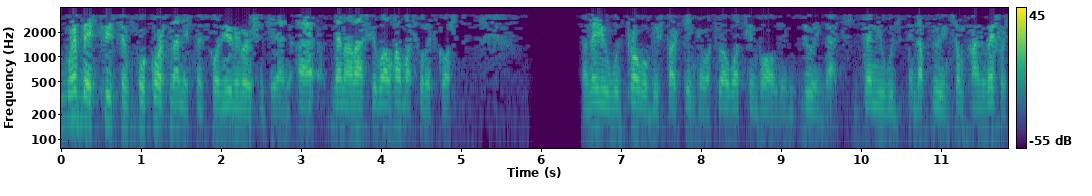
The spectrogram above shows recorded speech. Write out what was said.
web-based system for course management for the university, and I, then I'll ask you, well, how much will it cost? And then you would probably start thinking about, well, what's involved in doing that? Then you would end up doing some kind of effort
